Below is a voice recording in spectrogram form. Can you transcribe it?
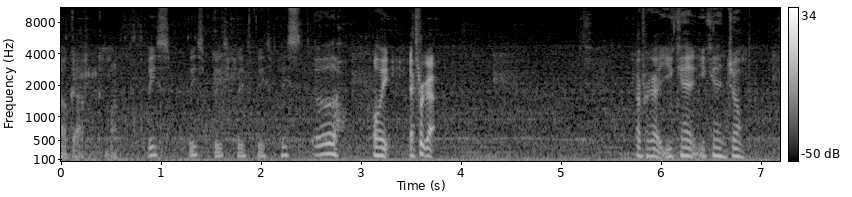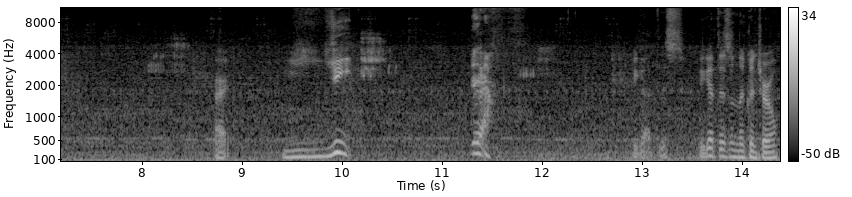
Oh god, come on. Please, please, please, please, please, please. Ugh. Oh wait, I forgot. I forgot, you can't, you can't jump. Alright. Yeet! Yeah! We got this. We got this under control.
